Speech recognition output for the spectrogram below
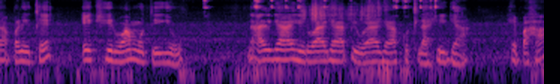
आता आपण इथे एक हिरवा मोती घेऊ. लाल घ्या हिरवा घ्या पिवळा घ्या कुठलाही घ्या. हे पहा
